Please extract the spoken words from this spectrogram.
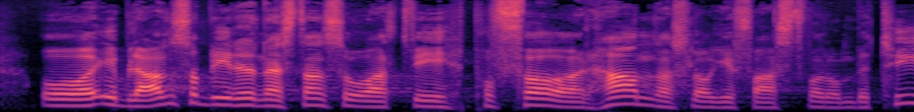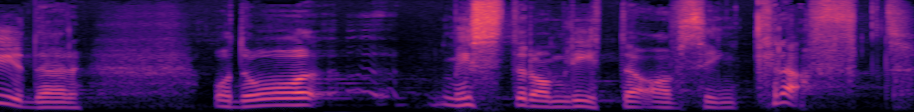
Och ibland så blir det nästan så att vi på förhand har slagit fast vad de betyder och då mister de lite av sin kraft.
